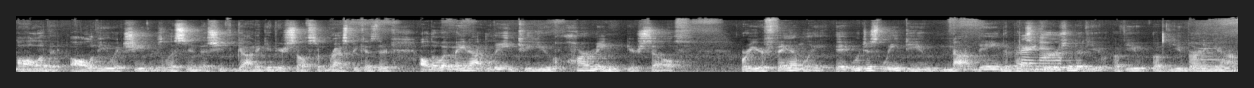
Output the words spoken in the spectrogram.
All of it. All of you achievers listening to this, you've got to give yourself some rest because there although it may not lead to you harming yourself or your family, it will just lead to you not being the best Burnout. version of you, of you, of you burning out.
